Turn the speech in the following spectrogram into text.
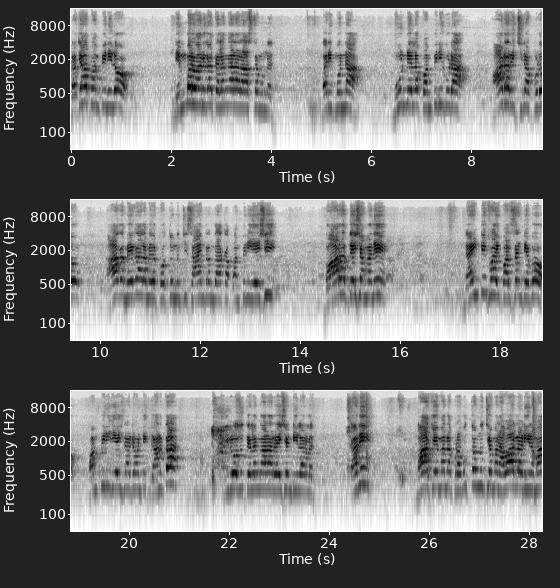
ప్రజా పంపిణీలో నెంబర్ వన్గా తెలంగాణ రాష్ట్రం ఉన్నది. మరి మొన్న మూడు నెలల పంపిణీ కూడా ఆర్డర్ ఇచ్చినప్పుడు ఆగ మేఘాల మీద పొద్దున్న నుంచి సాయంత్రం దాకా పంపిణీ చేసి భారతదేశంలోనే నైంటీ ఫైవ్ పర్సెంట్ ఎబో పంపిణీ చేసినటువంటి ఘనత ఈరోజు తెలంగాణ రేషన్ డీలర్లకు కానీ మాకేమన్నా ప్రభుత్వం నుంచి ఏమైనా అవార్డులు అడిగినామా?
